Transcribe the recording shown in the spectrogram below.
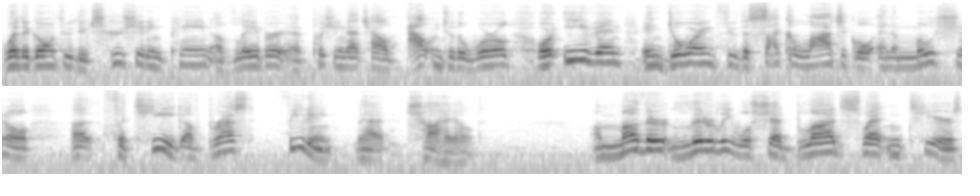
whether going through the excruciating pain of labor and pushing that child out into the world, or even enduring through the psychological and emotional uh, fatigue of breastfeeding that child. A mother literally will shed blood, sweat, and tears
